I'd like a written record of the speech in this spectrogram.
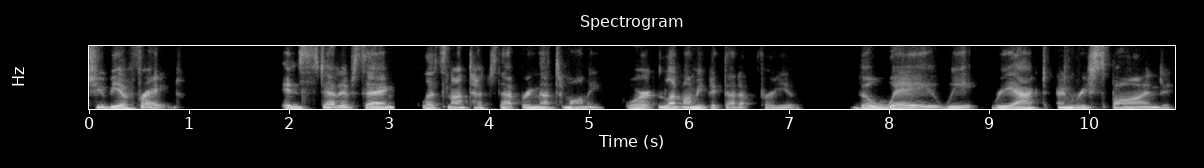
to be afraid. Instead of saying, let's not touch that, bring that to mommy, or let mommy pick that up for you the way we react and respond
